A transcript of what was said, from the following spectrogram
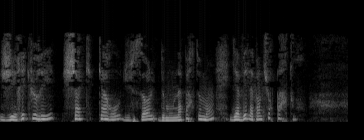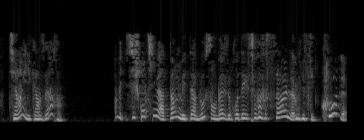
J'ai récuré chaque carreau du sol de mon appartement. Il y avait de la peinture partout. Tiens, il est 15 heures. Ah, mais si je continue à peindre mes tableaux sans bâche de protection au sol, mais c'est cool.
